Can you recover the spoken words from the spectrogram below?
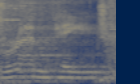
Rampage.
